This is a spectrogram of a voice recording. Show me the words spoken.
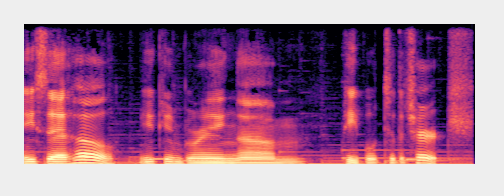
he said, "Oh, you can bring um, people to the church."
